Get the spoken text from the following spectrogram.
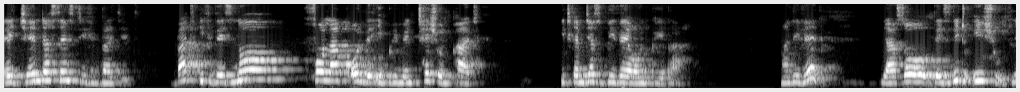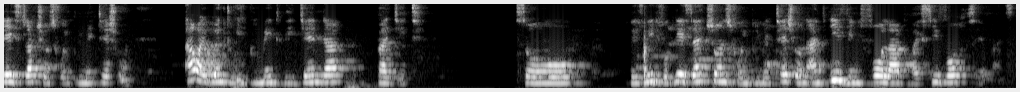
a gender-sensitive budget, but if there's no follow-up on the implementation part, it can just be there on paper. Mandivet? Yeah, so there's need to issue clear instructions for implementation. How are you going to implement the gender budget? So there's need for clear instructions for implementation and even follow-up by civil servants.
